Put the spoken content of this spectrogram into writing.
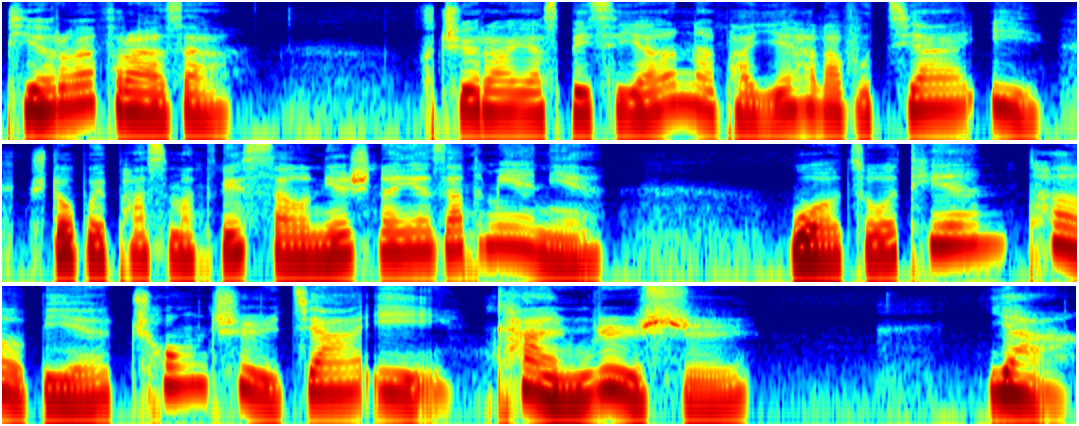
Первая фраза. Вчера я специально поехала в Jiayi, чтобы посмотреть солнечное затмение. 我昨天特别冲去嘉义看日食。呀，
